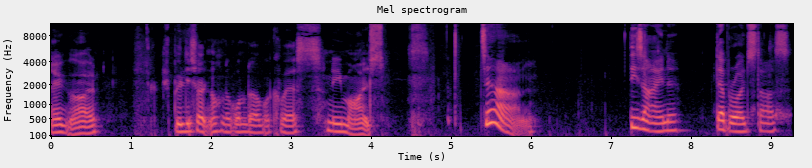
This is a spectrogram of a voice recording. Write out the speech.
Egal. Spiele ich halt noch eine Runde, aber Quests niemals. Dann. Dieser eine, der Brawl Stars,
